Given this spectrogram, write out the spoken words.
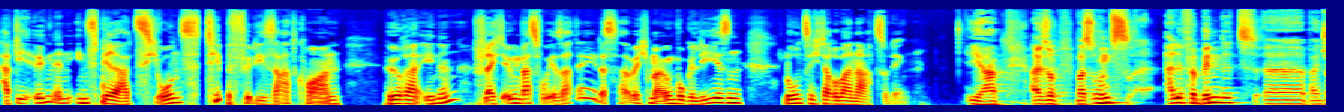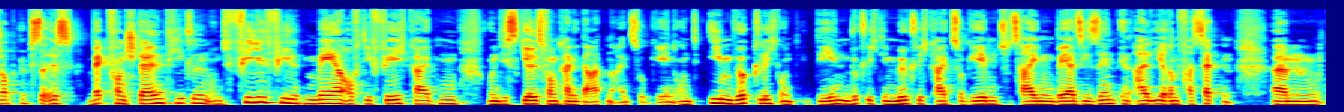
Habt ihr irgendeinen Inspirationstipp für die Saatkorn-HörerInnen? Vielleicht irgendwas, wo ihr sagt, ey, das habe ich mal irgendwo gelesen, lohnt sich darüber nachzudenken? Ja, also was uns alle verbindet äh, bei Jobhipster ist, weg von Stellentiteln und viel, viel mehr auf die Fähigkeiten und die Skills von Kandidaten einzugehen und ihm wirklich und denen wirklich die Möglichkeit zu geben, zu zeigen, wer sie sind in all ihren Facetten. Ähm,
